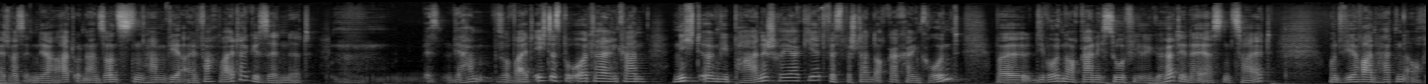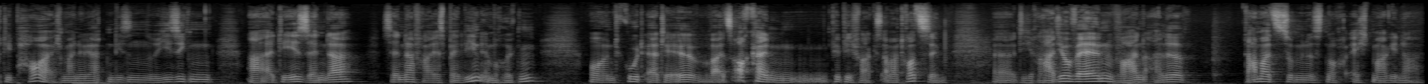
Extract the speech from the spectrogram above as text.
etwas in der Art. Und ansonsten haben wir einfach weitergesendet. Wir haben, soweit ich das beurteilen kann, nicht irgendwie panisch reagiert. Es bestand auch gar kein Grund, weil die wurden auch gar nicht so viel gehört in der ersten Zeit. Und wir waren, hatten auch die Power. Ich meine, wir hatten diesen riesigen ARD-Sender, Senderfreies Berlin im Rücken. Und gut, RTL war jetzt auch kein Pipifax, aber trotzdem, äh, die Radiowellen waren alle damals zumindest noch echt marginal.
